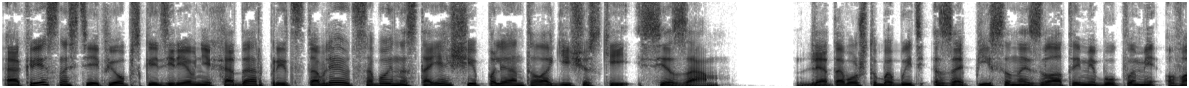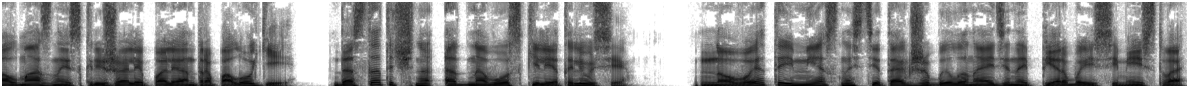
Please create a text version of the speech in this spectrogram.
Окрестности эфиопской деревни Хадар представляют собой настоящий палеонтологический сезам. Для того, чтобы быть записанной золотыми буквами в алмазные скрижали палеантропологии, достаточно одного скелета Люси. Но в этой местности также было найдено первое семейство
